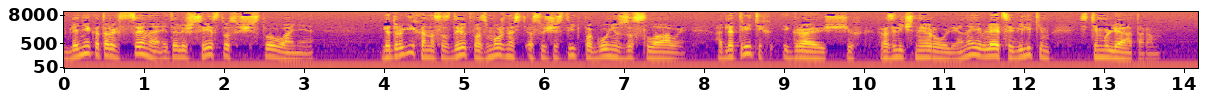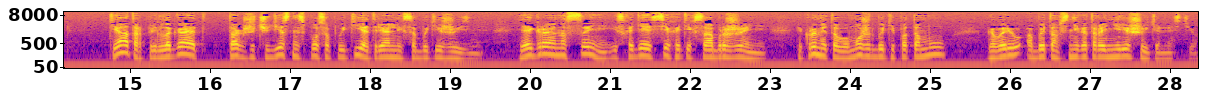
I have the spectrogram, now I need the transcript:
«Для некоторых сцена – это лишь средство существования. Для других она создает возможность осуществить погоню за славой, а для третьих, играющих различные роли, она является великим стимулятором. Театр предлагает также чудесный способ уйти от реальных событий жизни. Я играю на сцене, исходя из всех этих соображений, и кроме того, может быть и потому, говорю об этом с некоторой нерешительностью,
